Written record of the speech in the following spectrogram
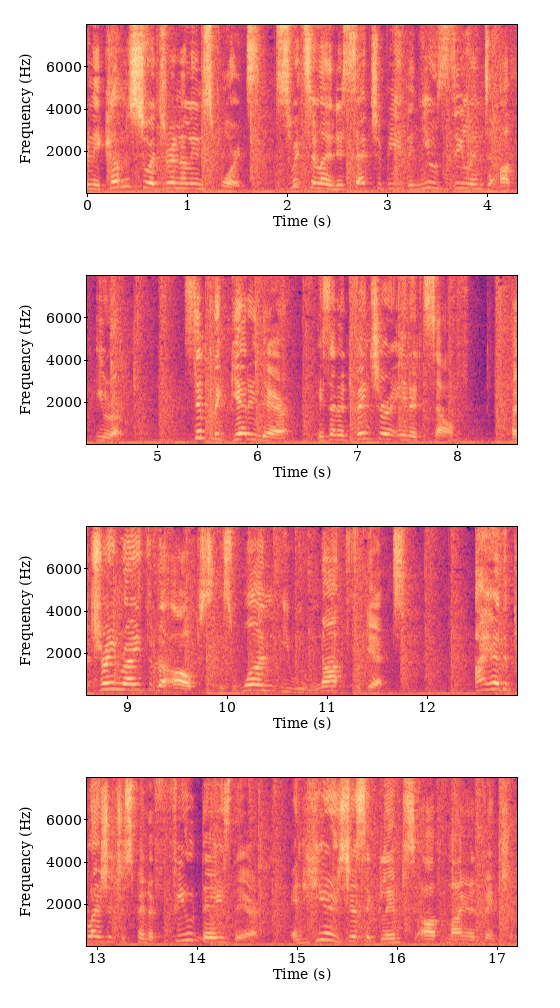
When it comes to adrenaline sports, Switzerland is said to be the New Zealand of Europe. Simply getting there is an adventure in itself. A train ride through the Alps is one you will not forget. I had the pleasure to spend a few days there, and here is just a glimpse of my adventure.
